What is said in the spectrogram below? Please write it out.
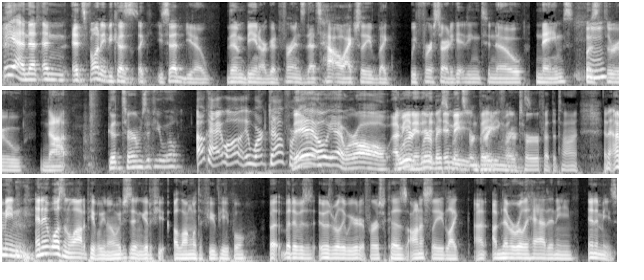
Yeah, and that and it's funny because like you said, you know, them being our good friends, that's how actually like we first started getting to know names was Mm-hmm. through not good terms, if you will. Okay, well, it worked out for Yeah, you. oh yeah, we're all. I we mean, we were it- it basically makes for invading their turf at the time, and I mean, and it wasn't a lot of people. You know, we just didn't get a few along with a few people. But but it was it was really weird at first because honestly, like I, I've never really had any enemies,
